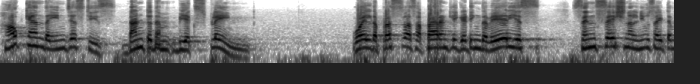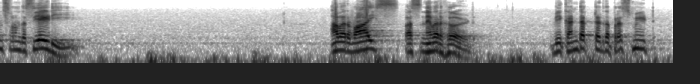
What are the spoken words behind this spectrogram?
How can the injustice done to them be explained? While the press was apparently getting the various sensational news items from the CID, our voice was never heard. We conducted the press meet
